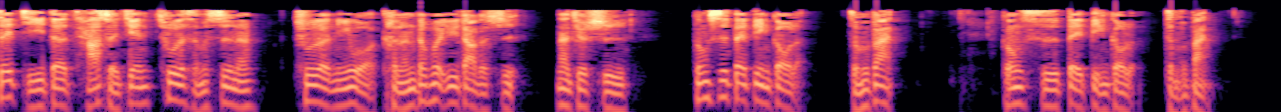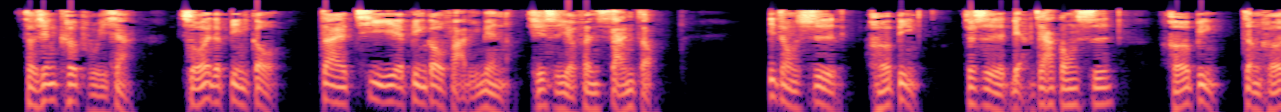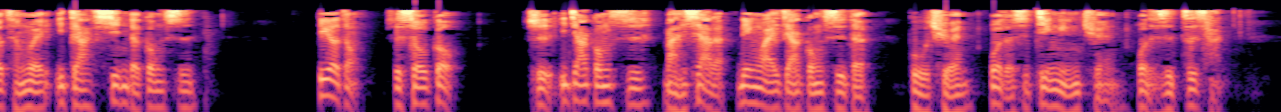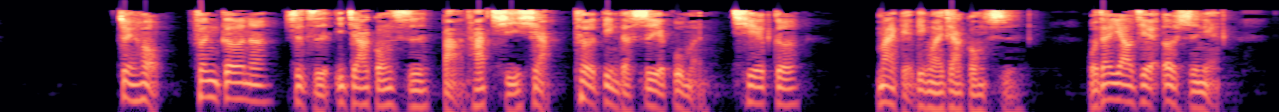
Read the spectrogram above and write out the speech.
这一集的茶水间出了什么事呢？出了你我可能都会遇到的事，那就是公司被并购了，怎么办？公司被并购了怎么办？首先科普一下，所谓的并购，在企业并购法里面呢，其实有分三种，一种是合并，就是两家公司合并整合成为一家新的公司；第二种是收购，是一家公司买下了另外一家公司的股权，或者是经营权，或者是资产。最后分割呢，是指一家公司把它旗下特定的事业部门切割卖给另外一家公司。我在药界二十年，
